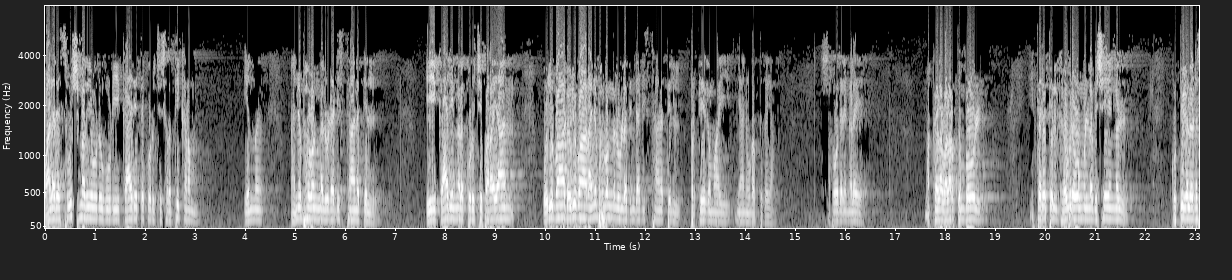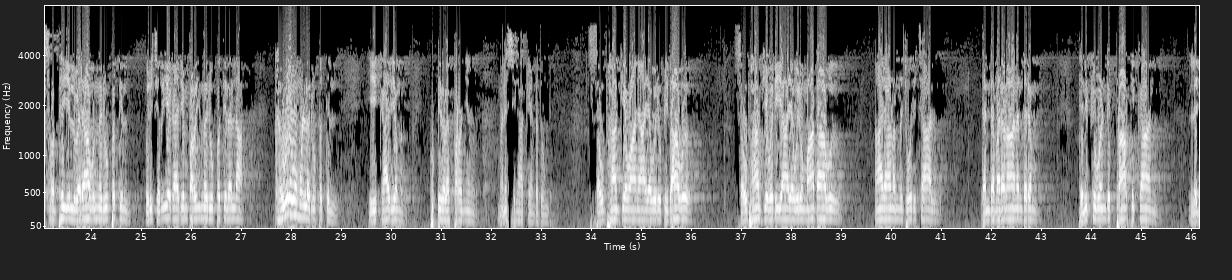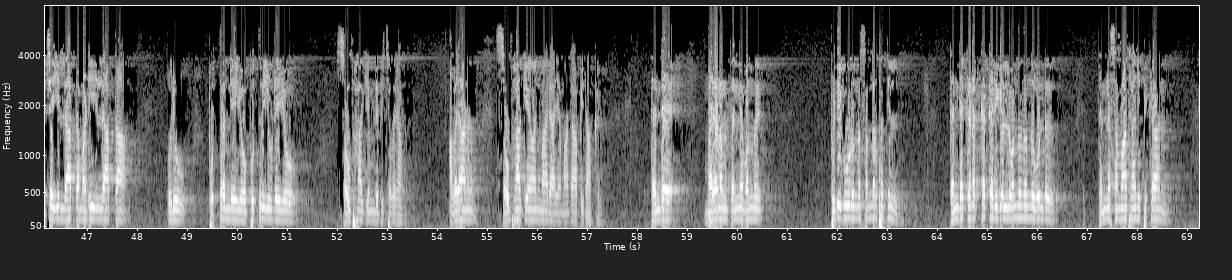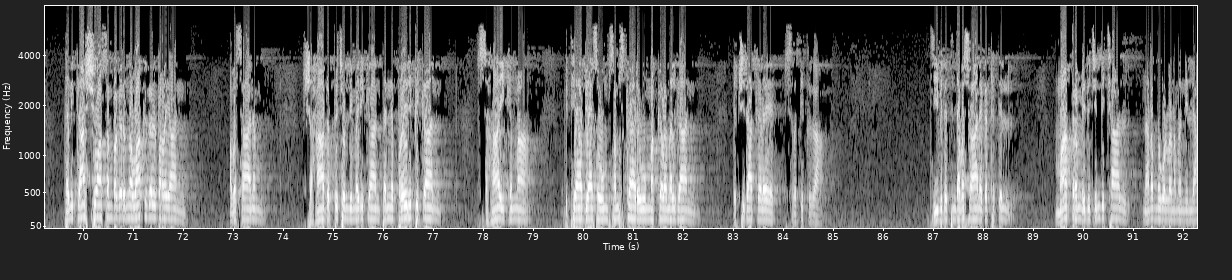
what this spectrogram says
വളരെ സൂക്ഷ്മതയോടുകൂടി ഈ കാര്യത്തെക്കുറിച്ച് ശ്രദ്ധിക്കണം എന്ന് അനുഭവങ്ങളുടെ അടിസ്ഥാനത്തിൽ ഈ കാര്യങ്ങളെക്കുറിച്ച് പറയാൻ ഒരുപാട് ഒരുപാട് അനുഭവങ്ങളുള്ളതിന്റെ അടിസ്ഥാനത്തിൽ പ്രത്യേകമായി ഞാൻ ഉണർത്തുകയാണ്. സഹോദരങ്ങളെ മക്കളെ വളർത്തുമ്പോൾ ഇത്തരത്തിൽ ഗൗരവമുള്ള വിഷയങ്ങൾ കുട്ടികളുടെ ശ്രദ്ധയിൽ വരാവുന്ന രൂപത്തിൽ ഒരു ചെറിയ കാര്യം പറയുന്ന രൂപത്തിലല്ല ഗൗരവമുള്ള രൂപത്തിൽ ഈ കാര്യം കുട്ടികളെ പറഞ്ഞ് മനസ്സിലാക്കേണ്ടതുണ്ട്. സൗഭാഗ്യവാനായ ഒരു പിതാവ് സൗഭാഗ്യവതിയായ ഒരു മാതാവ് ആരാണെന്ന് ചോദിച്ചാൽ തന്റെ മരണാനന്തരം തനിക്ക് വേണ്ടി പ്രാർത്ഥിക്കാൻ ലജ്ജയില്ലാത്ത മടിയില്ലാത്ത ഒരു പുത്രന്റെയോ പുത്രിയുടെയോ സൗഭാഗ്യം ലഭിച്ചവരാണ്. അവരാണ് സൗഭാഗ്യവാന്മാരായ മാതാപിതാക്കൾ. തന്റെ മരണം തന്നെ വന്ന് പിടികൂടുന്ന സന്ദർഭത്തിൽ തന്റെ കിടക്കക്കരികൾ വന്നു നിന്നുകൊണ്ട് തന്നെ സമാധാനിപ്പിക്കാൻ തനിക്ക് ആശ്വാസം പകരുന്ന വാക്കുകൾ പറയാൻ അവസാനം ഷഹാദത്ത് ചൊല്ലി മരിക്കാൻ തന്നെ പ്രേരിപ്പിക്കാൻ സഹായിക്കുന്ന വിദ്യാഭ്യാസവും സംസ്കാരവും മക്കളെ നൽകാൻ രക്ഷിതാക്കളെ ശ്രദ്ധിക്കുക. ജീവിതത്തിന്റെ അവസാന ഘട്ടത്തിൽ മാത്രം ഇത് ചിന്തിച്ചാൽ നടന്നുകൊള്ളണമെന്നില്ല.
